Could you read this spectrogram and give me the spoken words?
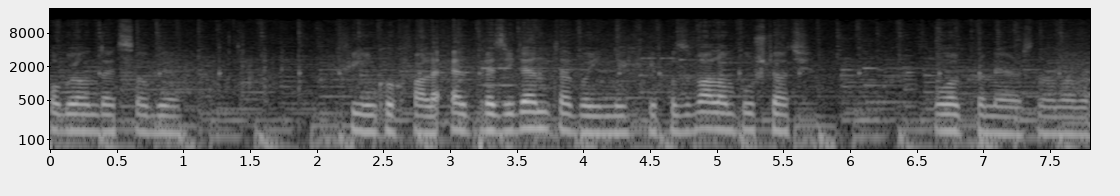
poglądać sobie film ku chwale El Presidente, bo innych nie pozwolą puszczać. World Premieres, no dobra.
